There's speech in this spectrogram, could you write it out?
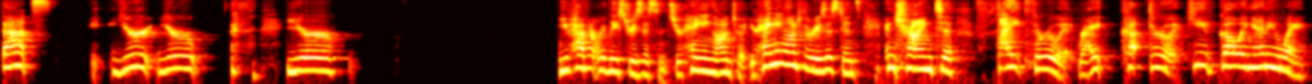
that's you're you're you're you haven't released resistance. You're hanging on to it. You're hanging on to the resistance and trying to fight through it, right? Cut through it, keep going anyway.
